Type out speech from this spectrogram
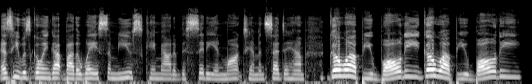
As he was going up by the way, some youths came out of the city and mocked him and said to him, Go up, you baldy! Go up, you baldy!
